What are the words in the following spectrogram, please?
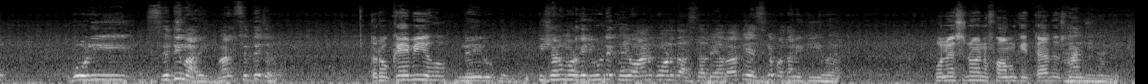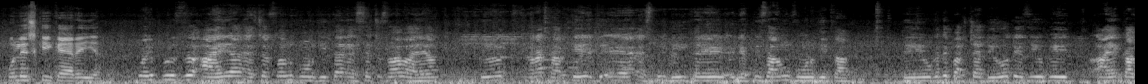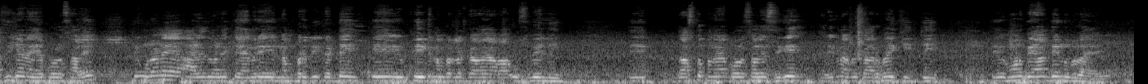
ਗੋਲੀ ਸਿੱਧੀ ਮਾਰੀ ਮਾਰ ਸਿੱਧੇ ਚੱਲ। ਰੁਕੇ ਵੀ ਉਹ? ਨਹੀਂ ਰੁਕੇ। ਪਿਛੜ ਮੁੜ ਕੇ ਜ਼ਰੂਰ ਦੇਖਿਆ ਜਵਾਨ ਕੌਣ ਦੱਸਦਾ ਪਿਆ ਵਾ ਕਿ ਇਸ ਕੇ ਪਤਾ ਨਹੀਂ ਕੀ ਹੋਇਆ। ਪੁਲਿਸ ਨੂੰ ਇਨਫਾਰਮ ਕੀਤਾ ਤੁਸੀਂ? ਹਾਂਜੀ ਹਾਂਜੀ। ਪੁਲਿਸ ਕੀ ਕਹਿ ਰਹੀ ਆ? ਕੋਈ ਪੁਲਿਸ ਆਏ ਆ ਐਸਐਚਓ ਨੂੰ ਫੋਨ ਕੀਤਾ ਐਸਐਚਓ ਸਾਹਿਬ ਆਏ ਆ ਤੇ ਉਹ ਸਾਰਾ ਕਰਕੇ ਐਸਪੀ ਡੀ ਖਰੇ ਡਿਪਟੀ ਸਾਹਿਬ ਨੂੰ ਫੋਨ ਕੀਤਾ ਤੇ ਉਹ ਕਹਿੰਦੇ ਪਰਚਾ ਦਿਓ ਤੇ ਅਸੀਂ ਉਹ ਫਿਰ ਆਏ ਕਾਫੀ ਜਣੇ ਆਏ ਪੁਲਿਸ ਵਾਲੇ ਤੇ ਉਹਨਾਂ ਨੇ ਆਲੇ ਦੁਆਲੇ ਕੈਮਰੇ ਨੰਬਰ ਵੀ ਕੱਢੇ ਤੇ ਫੇਕ ਨੰਬਰ ਲੱਗਾ ਹੋਇਆ ਵਾ ਉਸ ਵੇਲੇ। ਤੇ 10 ਤੋਂ 15 ਪੁਲਿਸ ਵਾਲੇ ਸੀਗੇ ਹਰੇਕ ਨਾਲ ਕਾਰਵਾਈ ਕੀਤੀ ਤੇ ਹੁਣ ਬਿਆਨ ਦੇਣ ਨੂੰ ਬੁਲਾਇਆ ਜੀ।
